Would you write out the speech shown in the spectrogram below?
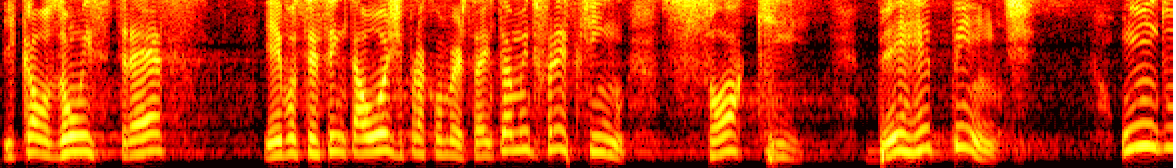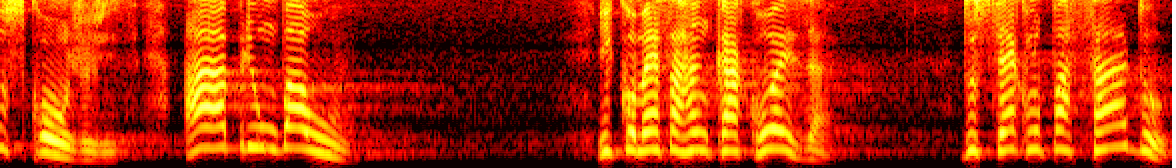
e causou um estresse, e aí você senta hoje para conversar, então é muito fresquinho. Só que, de repente, um dos cônjuges abre um baú e começa a arrancar coisa do século passado.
